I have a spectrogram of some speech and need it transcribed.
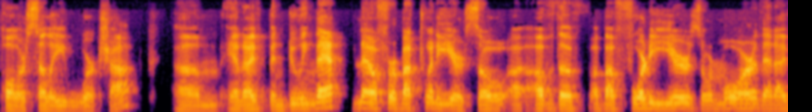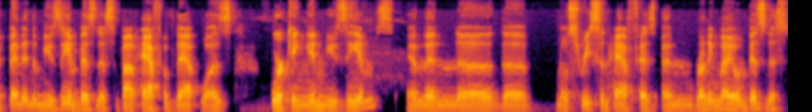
Paul Orselli Workshop. Um, and I've been doing that now for about 20 years. So, uh, of the about 40 years or more that I've been in the museum business, about half of that was working in museums. And then uh, the most recent half has been running my own business.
